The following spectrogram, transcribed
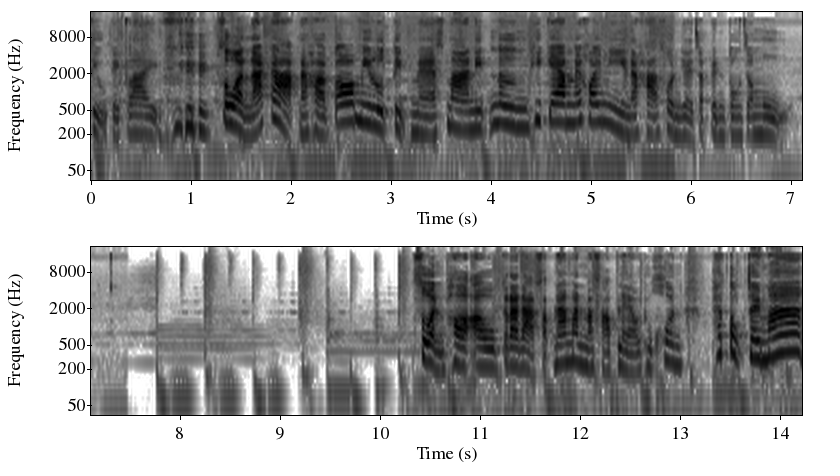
สิวใกล้ๆ ส่วนหน้ากากนะคะ ก็มีหลุดติดแมสมานิดนึงที่แก้มไม่ค่อยมีนะคะ ส่วนใหญ่จะเป็นตรงจมูก ส่วนพอเอากระดาษซับหน้ามันมาซับแล้วทุกคนแพรตกใจมาก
